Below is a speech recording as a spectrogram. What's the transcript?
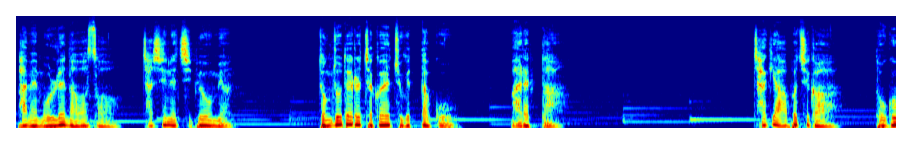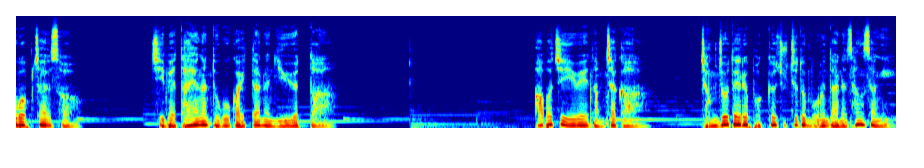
밤에 몰래 나와서 자신의 집에 오면 정조대를 제거해 주겠다고 말했다. 자기 아버지가 도구법자여서 집에 다양한 도구가 있다는 이유였다. 아버지 이외의 남자가 정조대를 벗겨줄지도 모른다는 상상이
